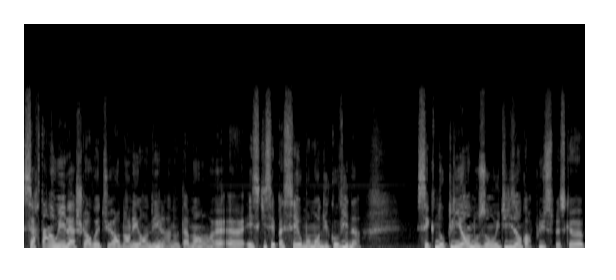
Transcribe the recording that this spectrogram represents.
Certains, oui, lâchent leur voiture, dans les grandes villes hein, notamment. Euh, euh, et ce qui s'est passé au moment du Covid, c'est que nos clients nous ont utilisé encore plus parce que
